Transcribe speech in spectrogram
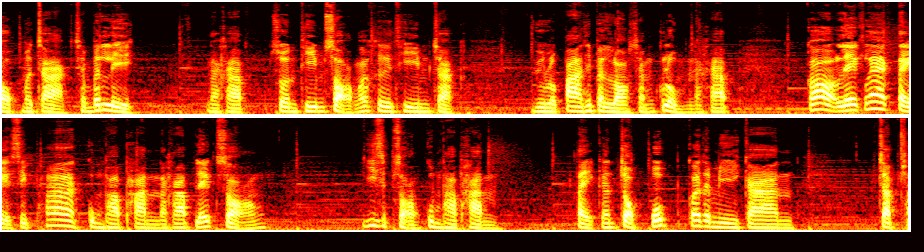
ตกมาจากแชมเปี้ยนลีกนะครับ ส่วนทีม 2 ก็คือทีมจากยูโรปาที่เป็นรองแชมป์กลุ่มนะครับ ก็เลขแรกเตะ 15 กุมภาพันธ์นะครับ เลข 2 22 กุมภาพันธ์เตะกันจบปุ๊บก็จะมีการจับฉ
